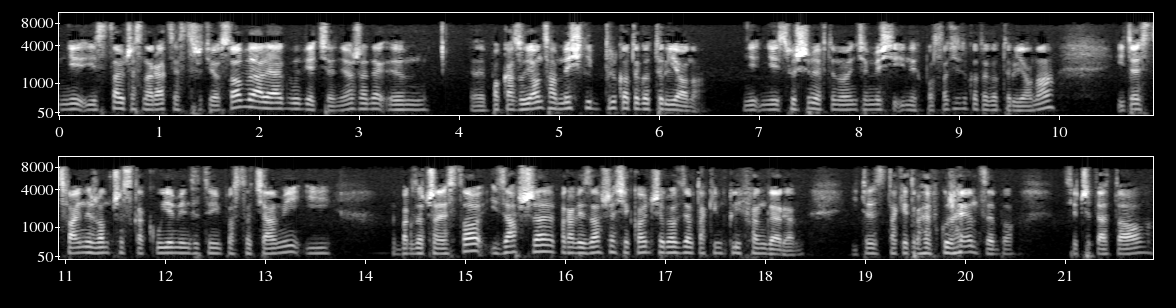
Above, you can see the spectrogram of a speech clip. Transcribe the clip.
nie, jest cały czas narracja z trzeciej osoby, ale jakby wiecie, nie, że ym, y, pokazująca myśli tylko tego Tyriona. Nie, nie słyszymy w tym momencie myśli innych postaci, tylko tego Tyriona. I to jest fajne, że on przeskakuje między tymi postaciami i bardzo często i zawsze, prawie zawsze się kończy rozdział takim cliffhangerem. I to jest takie trochę wkurzające, bo się czyta to,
